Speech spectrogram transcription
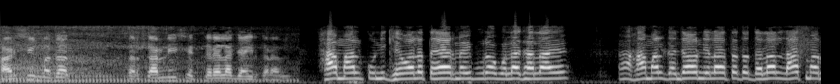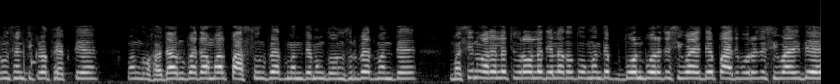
फारशी मदत सरकारने शेतकऱ्याला जाहीर करावी. हा माल कोणी घेवायला तयार नाही पुरा ओला झाला आहे हा माल गंजावर नेला तर तो दलाल लाच मारून सन तिकडे फेकते. मग हजार रुपयाचा माल पाचशे रुपयात म्हणते मग दोनशे रुपयात म्हणते. मशीनवाल्याला चुरावला दिला तर तो म्हणते दोन बोराच्या शिवाय दे पाच बोराच्या शिवाय दे.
